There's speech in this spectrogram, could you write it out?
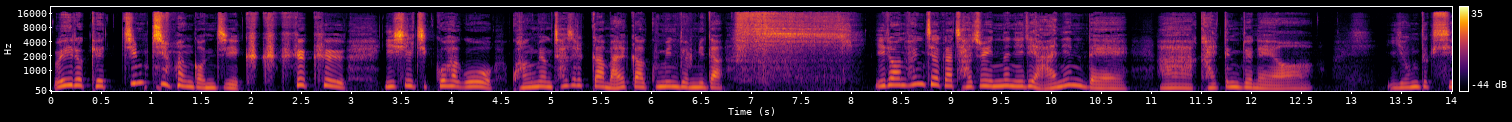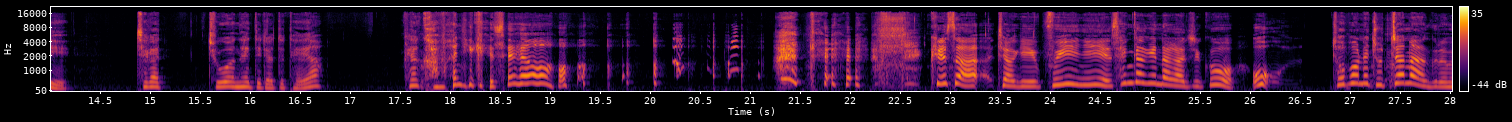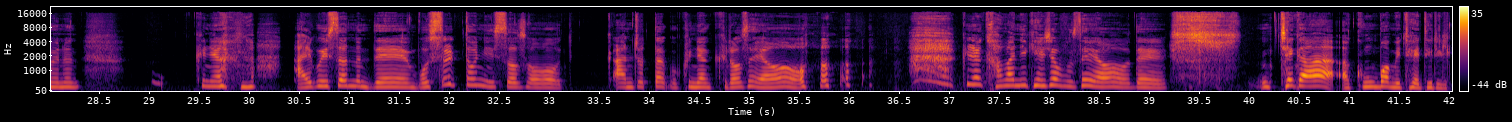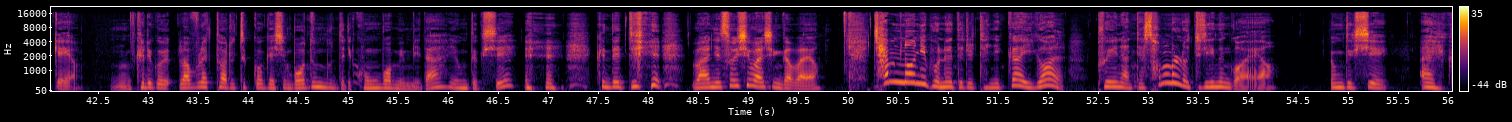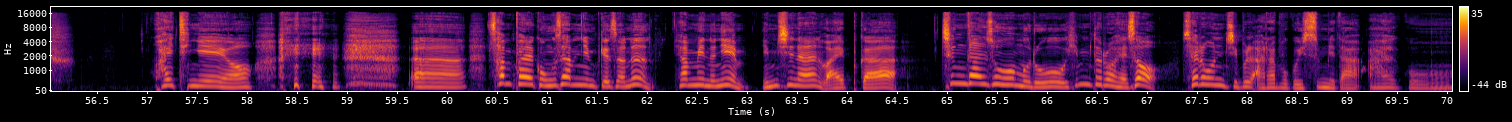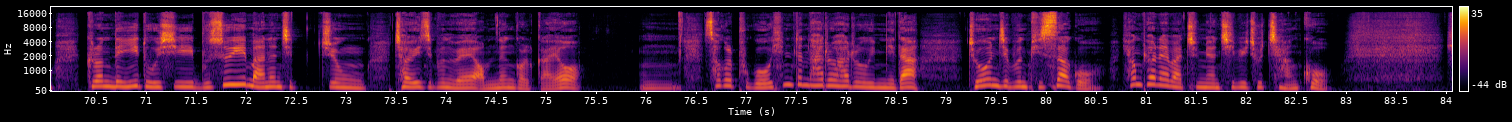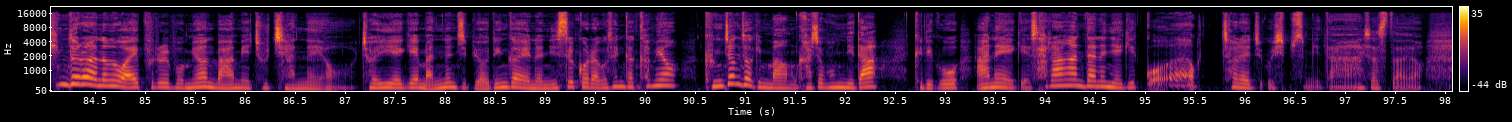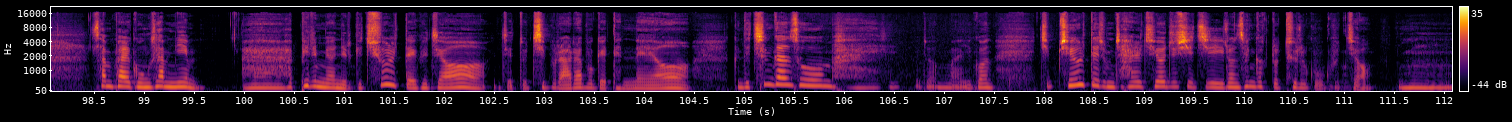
왜 이렇게 찜찜한 건지, 크크크크크, 이실 직고하고 광명 찾을까 말까 고민됩니다. 이런 횡재가 자주 있는 일이 아닌데, 아, 갈등되네요. 이용득 씨, 제가 조언해드려도 돼요? 그냥 가만히 계세요. 네. 그래서 저기 부인이 생각이 나가지고, 어, 저번에 줬잖아. 그러면은, 그냥 알고 있었는데, 뭐 쓸 돈이 있어서 안 줬다고 그냥 그러세요. 그냥 가만히 계셔 보세요. 네. 제가 공범이 돼 드릴게요. 음, 그리고 러브레터를 듣고 계신 모든 분들이 공범입니다. 용득 씨. 근데 많이 소심하신가 봐요. 참론이 보내드릴 테니까 이걸 부인한테 선물로 드리는 거예요. 용득 씨, 아이고, 화이팅이에요. 아, 3803님께서는 현민우님, 임신한 와이프가 층간소음으로 힘들어해서 새로운 집을 알아보고 있습니다. 아이고. 그런데 이 도시 무수히 많은 집 중 저희 집은 왜 없는 걸까요? 음, 서글프고 힘든 하루하루입니다. 좋은 집은 비싸고 형편에 맞추면 집이 좋지 않고 힘들어하는 와이프를 보면 마음이 좋지 않네요. 저희에게 맞는 집이 어딘가에는 있을 거라고 생각하며 긍정적인 마음 가져봅니다. 그리고 아내에게 사랑한다는 얘기 꼭 전해주고 싶습니다. 하셨어요. 3803님, 아, 하필이면 이렇게 추울 때, 그죠? 이제 또 집을 알아보게 됐네요. 근데 층간소음, 아이, 정말 이건 집 지을 때 좀 잘 지어주시지, 이런 생각도 들고, 그죠? 음,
